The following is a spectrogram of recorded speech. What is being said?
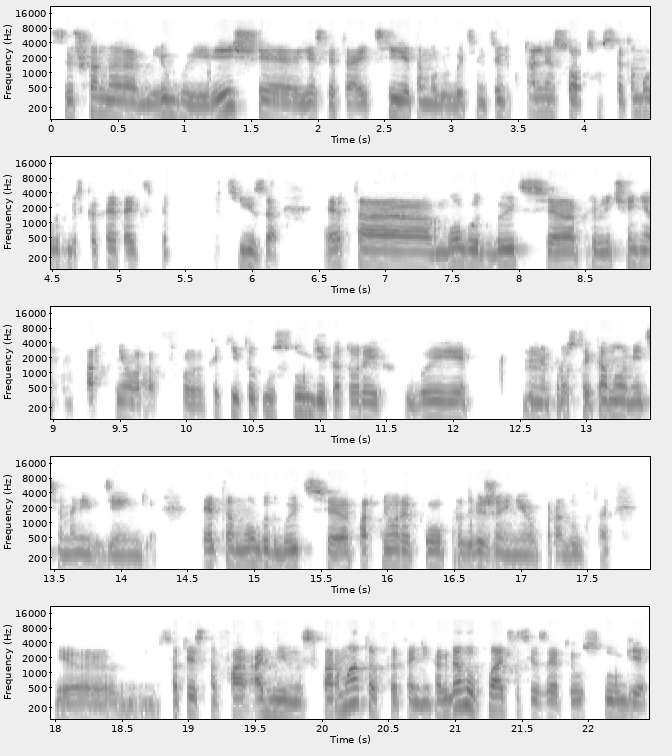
совершенно любые вещи. Если это IT, это могут быть интеллектуальная собственность, это могут быть какая-то экспертиза, это могут быть э, привлечение там, партнеров, э, какие-то услуги, которые вы просто экономите на них деньги. Это могут быть э, партнеры по продвижению продукта. Соответственно, один из форматов – это не когда вы платите за эти услуги,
